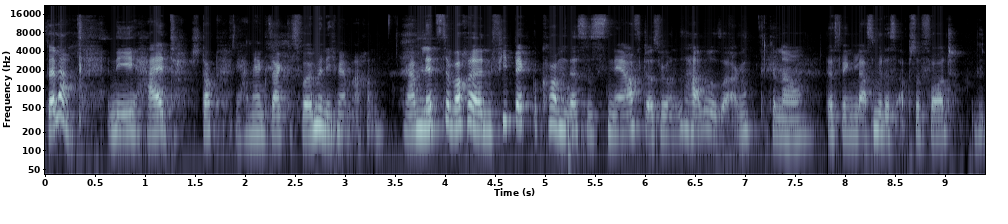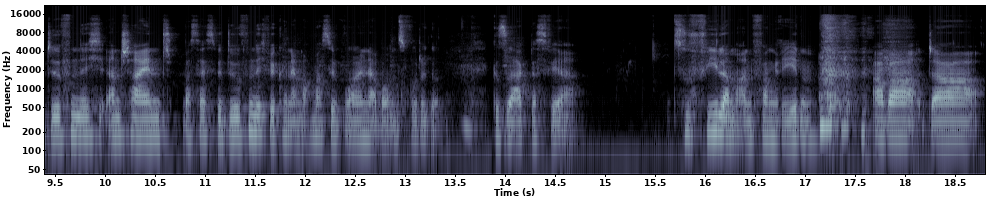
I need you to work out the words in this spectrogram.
Stella. Nee, halt, stopp. Wir haben ja gesagt, das wollen wir nicht mehr machen. Wir haben letzte Woche ein Feedback bekommen, dass es nervt, dass wir uns Hallo sagen. Genau. Deswegen lassen wir das ab sofort. Wir dürfen nicht anscheinend, was heißt wir dürfen nicht, wir können ja machen, was wir wollen, aber uns wurde ge gesagt, dass wir zu viel am Anfang reden. aber da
